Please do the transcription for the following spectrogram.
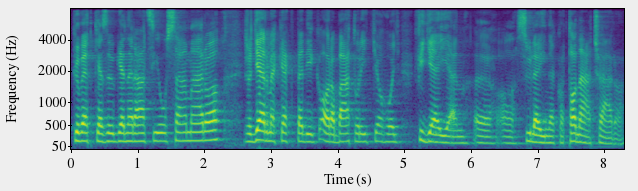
következő generáció számára, és a gyermekek pedig arra bátorítja, hogy figyeljen a szüleinek a tanácsára.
